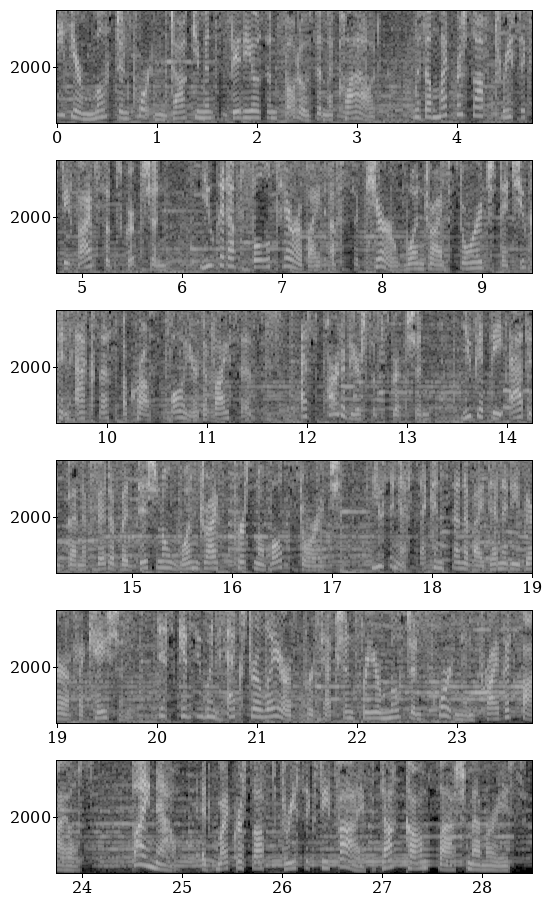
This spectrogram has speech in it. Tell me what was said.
Save your most important documents, videos, and photos in the cloud. With a Microsoft 365 subscription, you get a full terabyte of secure OneDrive storage that you can access across all your devices. As part of your subscription, you get the added benefit of additional OneDrive Personal Vault storage. Using a second set of identity verification, this gives you an extra layer of protection for your most important and private files. Buy now at Microsoft365.com/memories.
